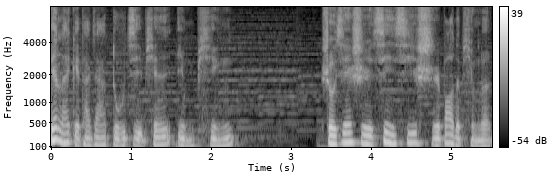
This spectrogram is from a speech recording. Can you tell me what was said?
先来给大家读几篇影评。首先是《信息时报》的评论：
